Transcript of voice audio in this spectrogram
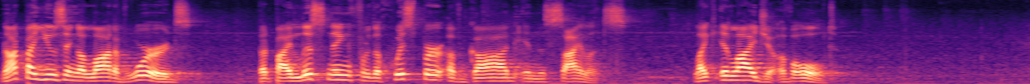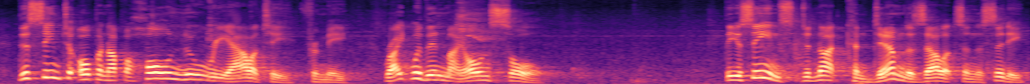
not by using a lot of words, but by listening for the whisper of God in the silence, like Elijah of old. This seemed to open up a whole new reality for me, right within my own soul. The Essenes did not condemn the zealots in the city.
